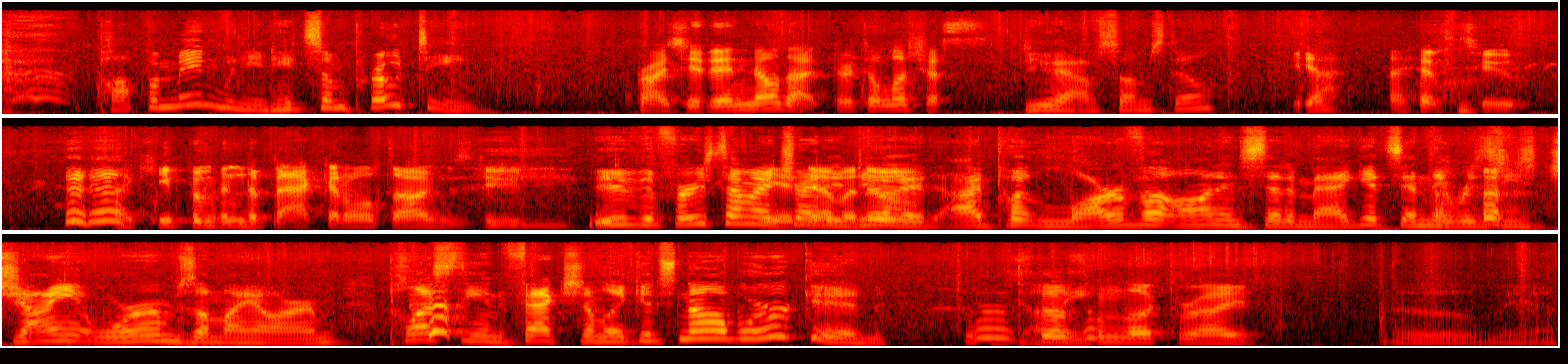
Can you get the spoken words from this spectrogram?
Pop them in when you need some protein. Surprised you didn't know that. They're delicious. Do you have some still? Yeah, I have two. I keep them in the back at all times, dude. Dude, the first time I You tried to do know. it, I put larva on instead of maggots, and there was these giant worms on my arm, plus the infection. I'm like, it's not working. This Dummy. doesn't look right. Oh man.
